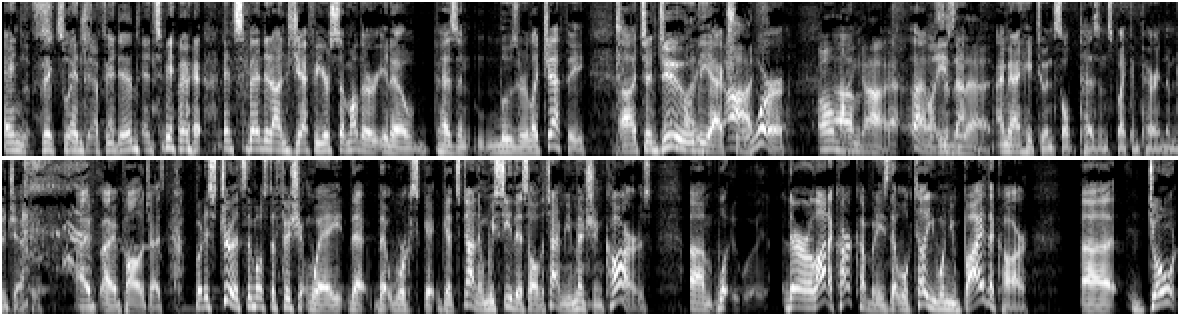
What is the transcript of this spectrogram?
and fix what and, Jeffy did? and, and spend it on Jeffy or some other you know peasant loser like Jeffy uh, to do the actual gosh. work. Oh my Um, gosh. uh, well, Listen not- that. I mean, I hate to insult peasants by comparing them to Jeffy. I, I apologize, but it's true. It's the most efficient way that that works get, gets done, and we see this all the time. You mentioned cars. Um, what, there are a lot of car companies that will tell you when you buy the car. Uh, don't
